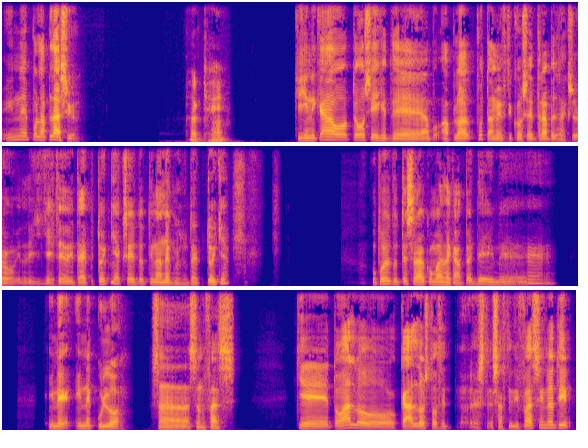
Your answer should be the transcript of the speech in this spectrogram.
είναι πολλαπλάσιο. Okay. Και γενικά το όσοι έχετε απλό αποταμιευτικό σε τράπεζα ξέρω γιατί έχετε δει τα επιτόκια ξέρετε ότι είναι ανέκδοτο τα επιτόκια. Οπότε το 4,15 είναι, είναι, είναι κουλό σαν, σαν φάση. Και το άλλο καλό στο, σε αυτή τη φάση είναι ότι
